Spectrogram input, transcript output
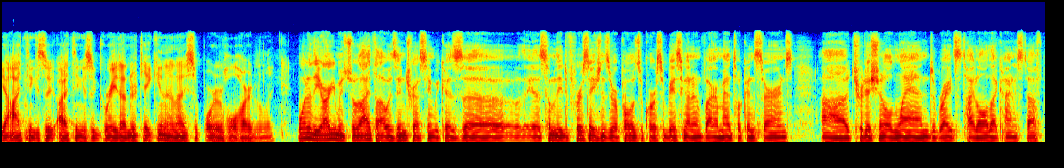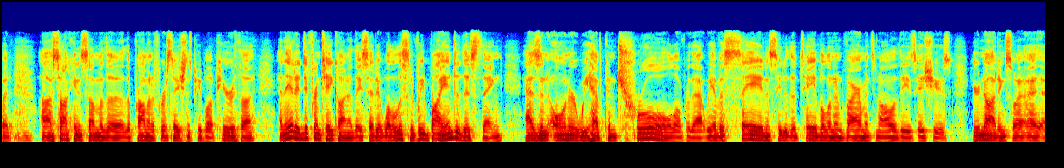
yeah, I think it's a I think it's a great undertaking, and I support it wholeheartedly. One of the arguments that I thought was interesting because uh, some of the First Nations that are opposed, of course, are basing on environmental concerns, uh, traditional land rights title, all that kind of stuff. But uh, I was talking to some of the, the prominent First Nations people up here, who thought, and they had a different take on it. They said, "Well, listen, if we buy into this thing as an owner, we have control over that. We have a say and a seat at the table in environment and all of these issues." You're nodding, so I, I,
